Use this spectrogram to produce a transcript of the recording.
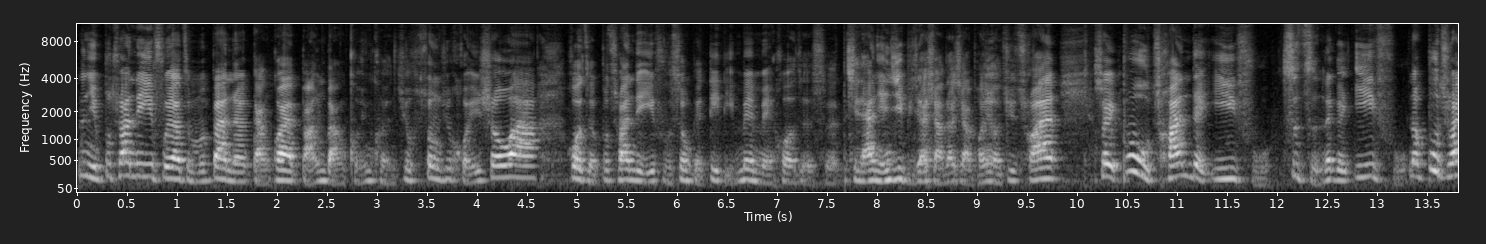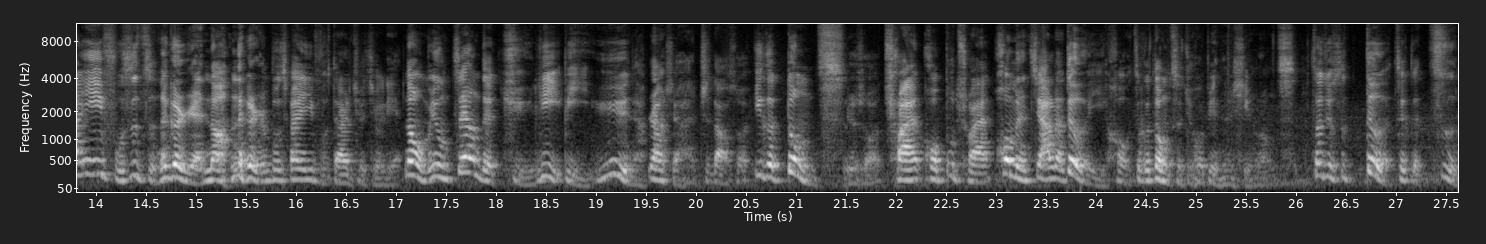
那你不穿的衣服要怎么办呢？赶快绑一绑，捆一捆，就送去回收啊，或者不穿的衣服送给弟弟妹妹，或者是其他年纪比较小的小朋友去穿。所以不穿的衣服是指那个衣服，那不穿衣服是指那个人呢、哦？那个人不穿衣服，当然就就脸。那我们用这样的举例比喻呢，让小孩知道说一个动词，比如说穿。或不穿，后面加了的以后，这个动词就会变成形容词。这就是的这个字，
